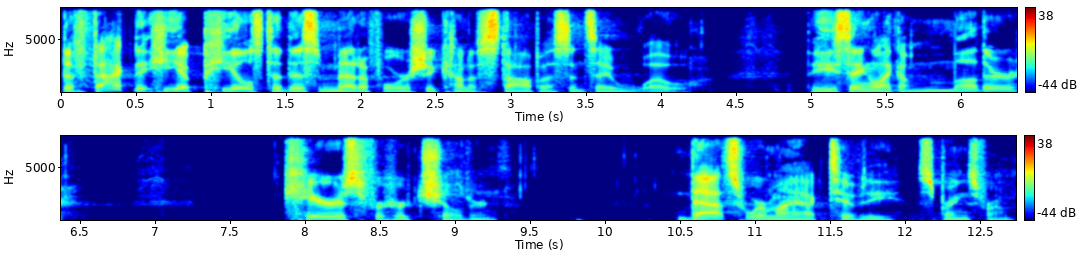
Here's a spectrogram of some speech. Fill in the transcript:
The fact that he appeals to this metaphor should kind of stop us and say, whoa. He's saying, like a mother cares for her children. That's where my activity springs from.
